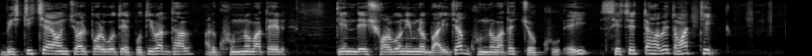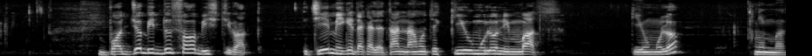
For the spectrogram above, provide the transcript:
বৃষ্টিচ্ছায় অঞ্চল পর্বতের প্রতিবাদ ঢাল আর ঘূর্ণবাতের কেন্দ্রে সর্বনিম্ন বায়ুচাপ, ঘূর্ণবাতের চক্ষু। এই শেষেরটা হবে তোমার ঠিক বজ্র বিদ্যুৎ সহ বৃষ্টিপাত। যে মেঘে দেখা যায়, তার নাম হচ্ছে কিউমুলো নিম্বাস। কিউমুলো নিম্বাস।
